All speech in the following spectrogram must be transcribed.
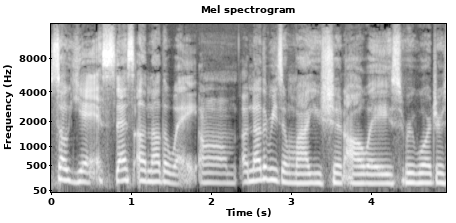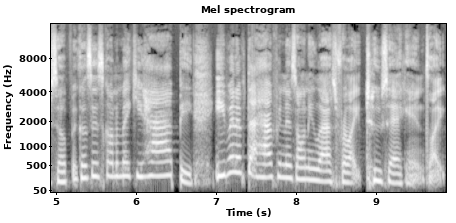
So yes, that's another way. Um, another reason why you should always reward yourself because it's gonna make you happy. Even if that happiness only lasts for like two seconds, like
